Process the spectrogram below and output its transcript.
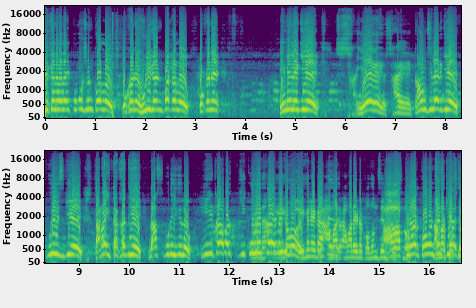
বিকেলবেলায় প্রমোশন করল, ওখানে হুলিগান পাঠালো, ওখানে এমএলএ গিয়ে কাউন্সিলর গিয়ে পুলিশ গিয়ে তারাই টাকা দিয়ে লাশ পুড়িয়ে দিল। এটা আবার কি করে প্রাইভেট হয়? এখানে একটা আমার আমার একটা কমন সেন্স আপনার কমন সেন্স কি আছে?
